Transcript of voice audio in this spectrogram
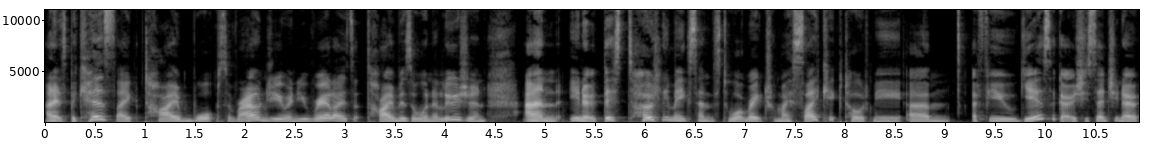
And it's because like time warps around you and you realize that time is all an illusion. And, you know, this totally makes sense to what Rachel, my psychic, told me um, a few years ago. She said, you know,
